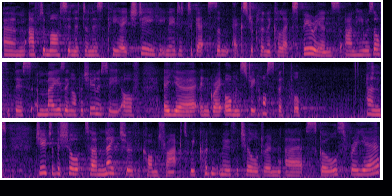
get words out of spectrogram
Um, after Martin had done his PhD, he needed to get some extra clinical experience, and he was offered this amazing opportunity of a year in Great Ormond Street Hospital. And due to the short term nature of the contract, we couldn't move the children uh, schools for a year,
